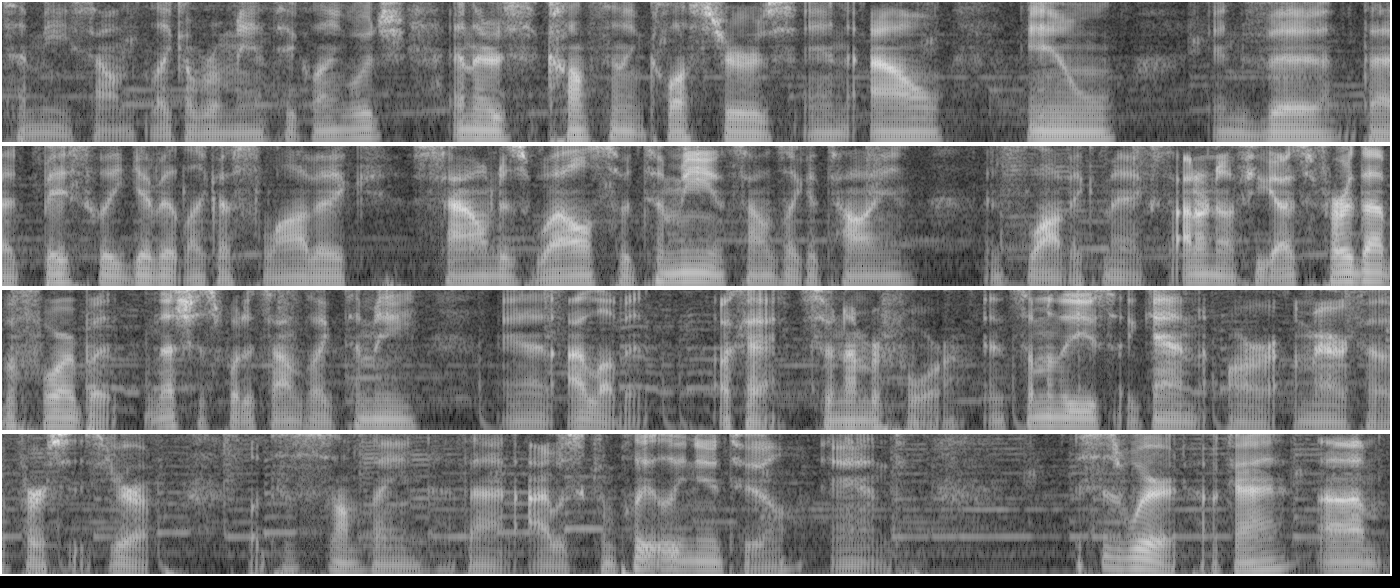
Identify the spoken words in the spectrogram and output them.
to me sounds like a romantic language. And there's consonant clusters in ow, ew, and v that basically give it like a Slavic sound as well. So to me, it sounds like Italian and Slavic mix. I don't know if you guys have heard that before, but that's just what it sounds like to me, and I love it. Okay, so number four, and some of these again are America versus Europe, but this is something that I was completely new to, and this is weird. Okay, um,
